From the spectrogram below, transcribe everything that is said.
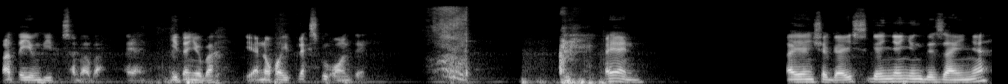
pati yung dito sa baba. Ayan, kita nyo ba? I-ano ko, i-flex ko konti. Ayan. Ayan siya guys. Ganyan yung design niya.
